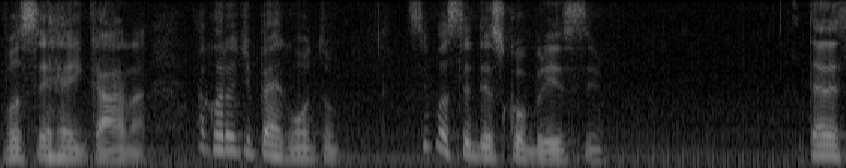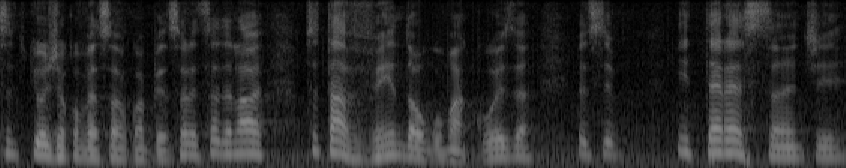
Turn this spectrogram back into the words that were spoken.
Você reencarna. Agora eu te pergunto, se você descobrisse interessante que hoje eu conversava com uma pessoa, ela disse, você está vendo alguma coisa? Eu disse, interessante.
